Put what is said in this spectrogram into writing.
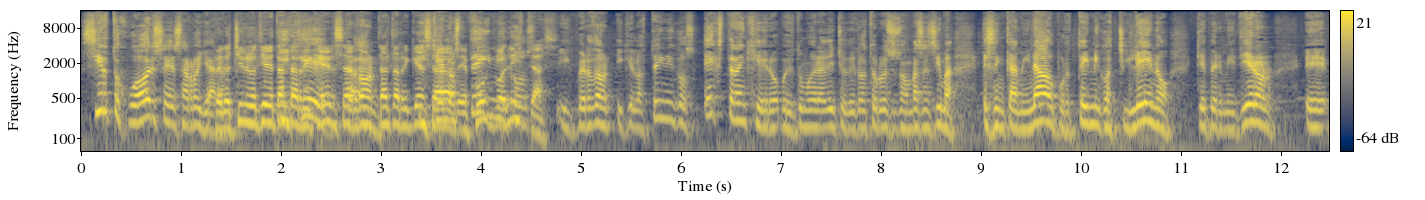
ciertos jugadores se desarrollaran. Pero Chile no tiene tanta que, riqueza- tanta riqueza y que los de técnicos- futbolistas. Y perdón, y que los técnicos extranjeros, porque tú me hubieras dicho que todo este proceso más encima es encaminado por técnicos chilenos que permitieron eh,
